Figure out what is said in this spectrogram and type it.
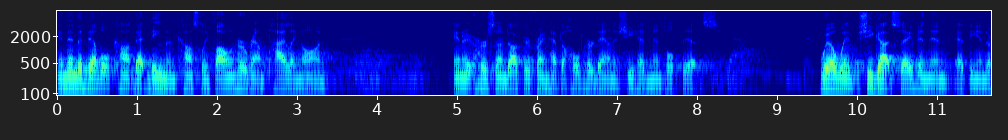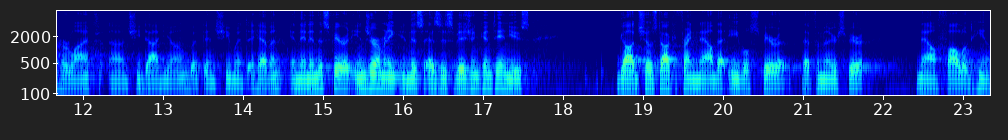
And then the devil, that demon, constantly following her around, piling on. And her son, Dr. Dufresne, had to hold her down as she had mental fits. Well, when she got saved, and then at the end of her life, uh, she died young, but then she went to heaven. And then in the spirit, in Germany, in this, as this vision continues, God shows Dr. Frank now that evil spirit, that familiar spirit, now followed him.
